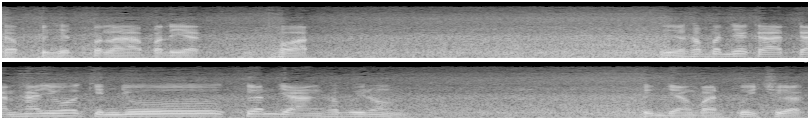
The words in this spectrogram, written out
กับไปเห็ดปลาปลาเดียกทอด เดี๋ยวครับบรรยากาศการหายู่ากินอยู่เคลื่อนอย่างครับพี่น้อง เป็นอย่างบ้านกุ้ยเชือก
